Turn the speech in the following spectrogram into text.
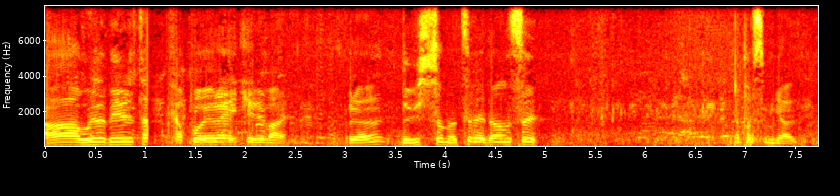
Aa burada bir capoeira heykeli var. Burada dövüş sanatı ve dansı. Yapasım geldi.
